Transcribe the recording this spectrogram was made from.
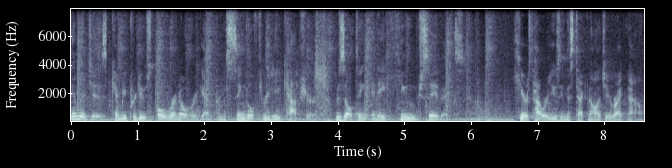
Images can be produced over and over again from a single 3D capture, resulting in a huge savings. Here's how we're using this technology right now.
